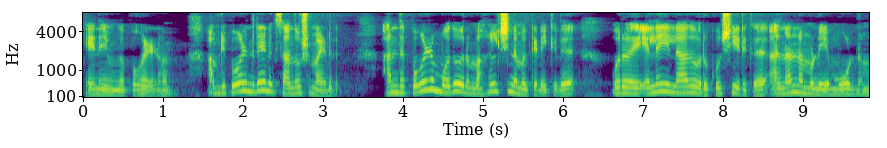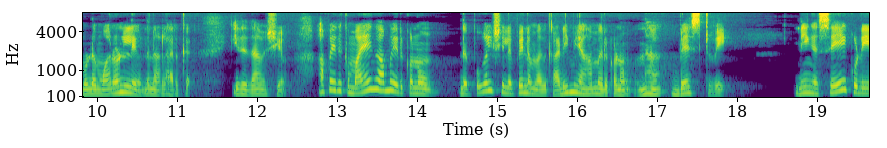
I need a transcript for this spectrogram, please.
என்னை இவங்க புகழணும். அப்படி புகழ்ந்துட்டு எனக்கு சந்தோஷமாயிடுது. அந்த புகழும் போது ஒரு மகிழ்ச்சி நமக்கு கிடைக்குது. ஒரு எல்லையில்லாத ஒரு குஷி இருக்குது அதனால் நம்மளுடைய மூட் நம்மளோட மனநிலை வந்து நல்லாயிருக்கு இதுதான் விஷயம். அப்போ இதுக்கு மயங்காமல் இருக்கணும். இந்த புகழ்ச்சியில் போய் நம்ம அதுக்கு அடிமையாகாமல் இருக்கணும்னா பெஸ்ட் வே நீங்கள் செய்யக்கூடிய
